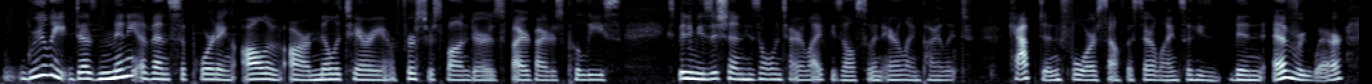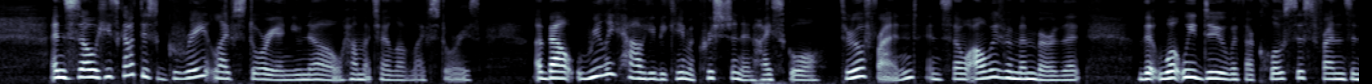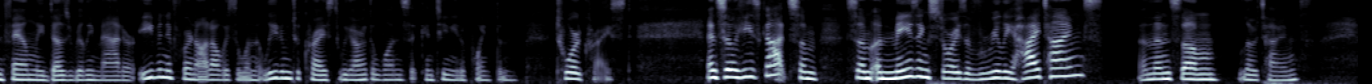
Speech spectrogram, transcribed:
really does many events supporting all of our military, our first responders, firefighters, police. He's been a musician his whole entire life. He's also an airline pilot, captain for Southwest Airlines, so he's been everywhere. And so he's got this great life story, and you know how much I love life stories about really how he became a Christian in high school through a friend. And so always remember that that what we do with our closest friends and family does really matter. Even if we're not always the one that lead them to Christ, we are the ones that continue to point them toward Christ. And so he's got some some amazing stories of really high times and then some low times.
